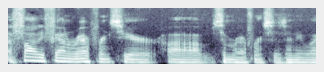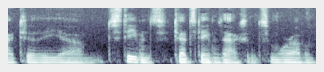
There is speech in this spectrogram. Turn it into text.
I finally found reference here, um, some references anyway, to the um, Stevens, Ted Stevens accident, some more of them.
